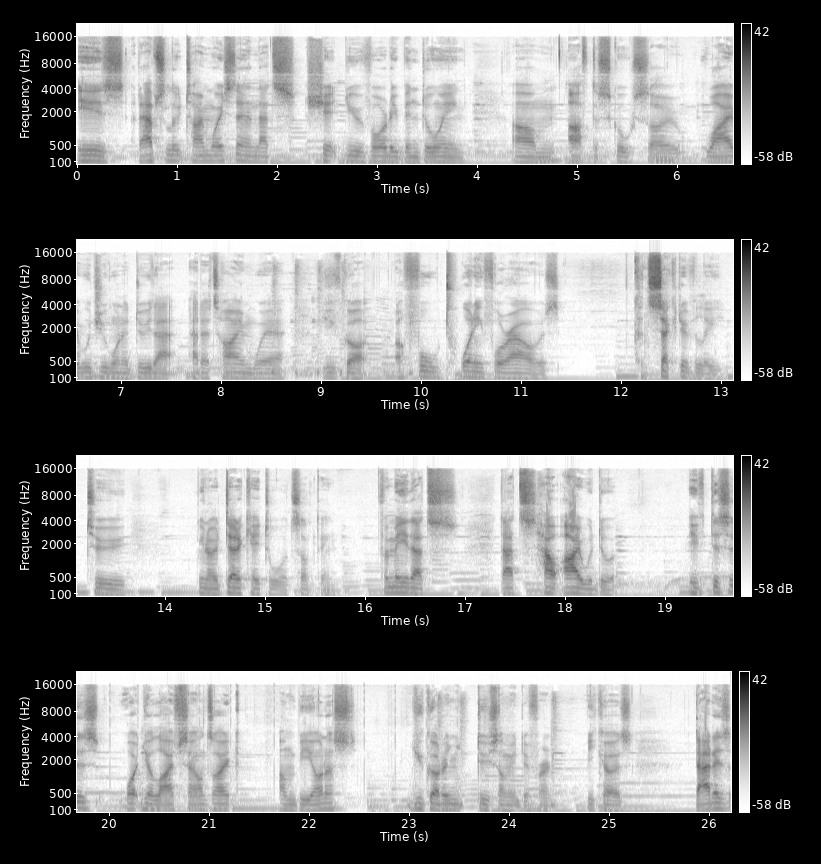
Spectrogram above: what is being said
is an absolute time waster and that's shit you've already been doing um, after school. So why would you want to do that at a time where you've got a full 24 hours consecutively to you know dedicate towards something? For me that's that's how i would do it. If this is what your life sounds like i'm be honest you gotta do something different because that is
